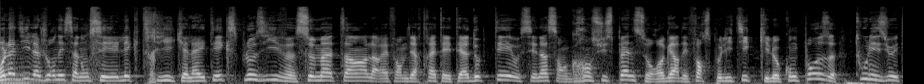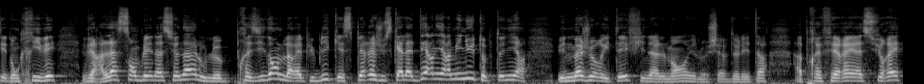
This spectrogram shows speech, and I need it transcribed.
On l'a dit, la journée s'annonçait électrique, elle a été explosive ce matin. La réforme des retraites a été adoptée au Sénat sans grand suspense au regard des forces politiques qui le composent. Tous les yeux étaient donc rivés vers l'Assemblée nationale où le président de la République espérait jusqu'à la dernière minute obtenir une majorité finalement et le chef de l'État a préféré assurer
